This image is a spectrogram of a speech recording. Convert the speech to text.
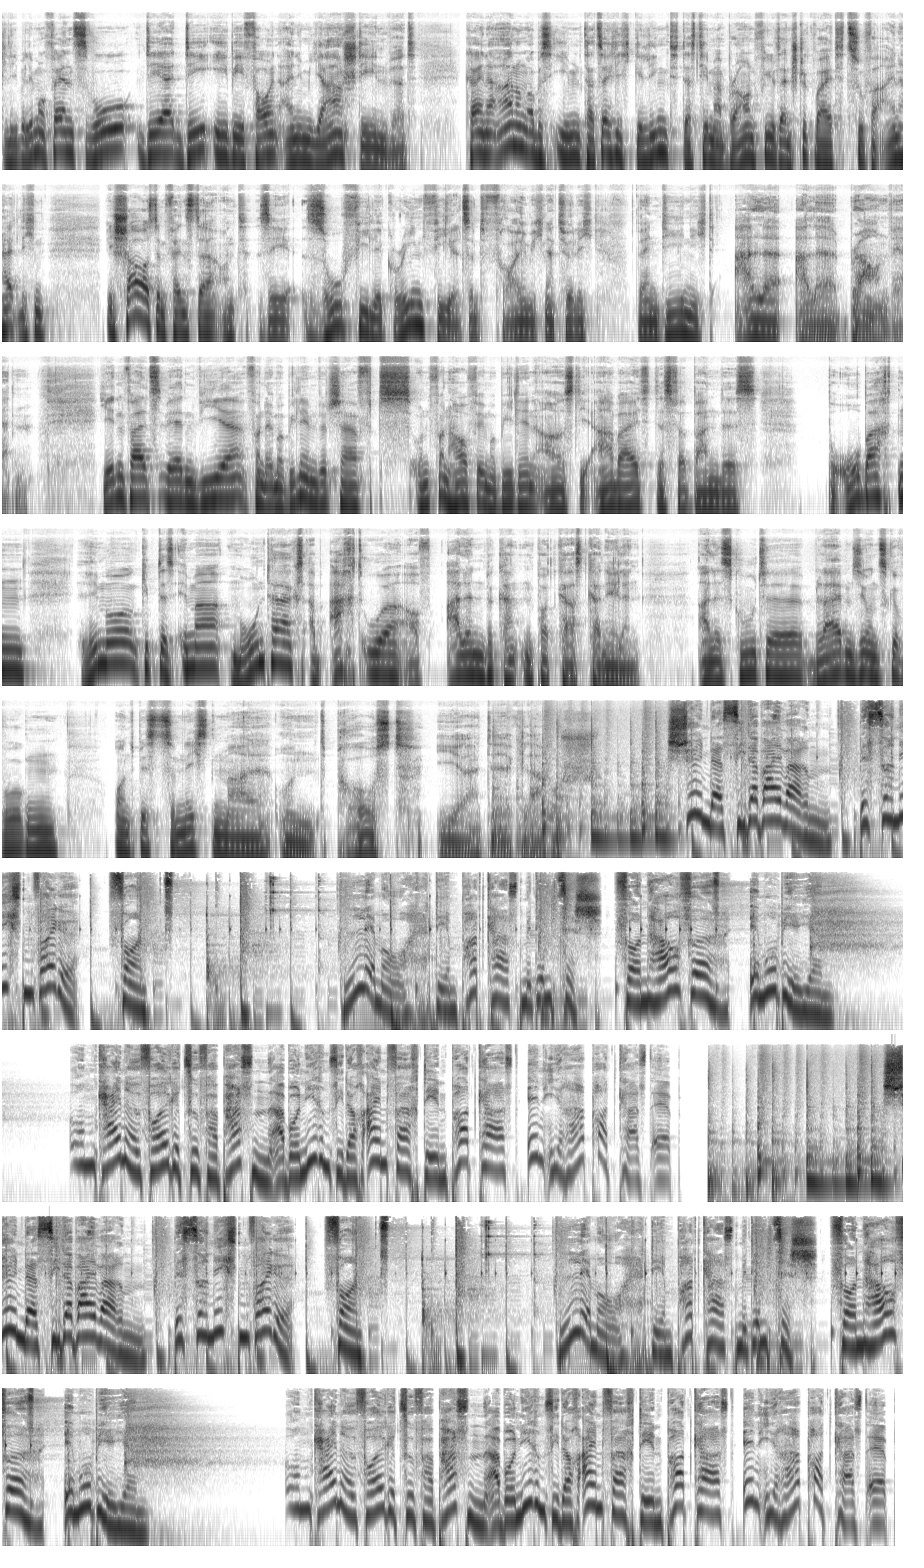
liebe Limo-Fans, wo der DEBV in einem Jahr stehen wird. Keine Ahnung, ob es ihm tatsächlich gelingt, das Thema Brownfields ein Stück weit zu vereinheitlichen. Ich schaue aus dem Fenster und sehe so viele Greenfields und freue mich natürlich, wenn die nicht alle, alle brown werden. Jedenfalls werden wir von der Immobilienwirtschaft und von Haufe Immobilien aus die Arbeit des Verbandes beobachten. Limo gibt es immer montags ab 8 Uhr auf allen bekannten Podcast-Kanälen. Alles Gute, bleiben Sie uns gewogen und bis zum nächsten Mal und Prost, ihr Dirk Labusch. Schön, dass Sie dabei waren. Bis zur nächsten Folge von Limo, dem Podcast mit dem Zisch von Haufe Immobilien. Um keine Folge zu verpassen, abonnieren Sie doch einfach den Podcast in Ihrer Podcast-App. Schön, dass Sie dabei waren. Bis zur nächsten Folge von Limo, dem Podcast mit dem Zisch von Haufe Immobilien. Um keine Folge zu verpassen, abonnieren Sie doch einfach den Podcast in Ihrer Podcast-App.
